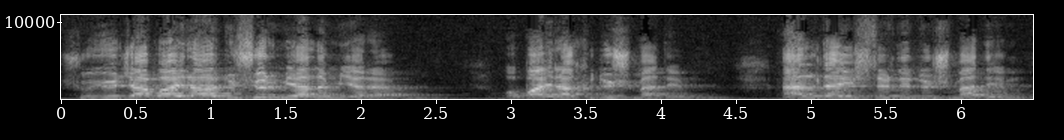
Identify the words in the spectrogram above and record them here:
şu yüce bayrağı düşürmeyelim yere. O bayrak düşmedim. El değiştirdi düşmedim.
